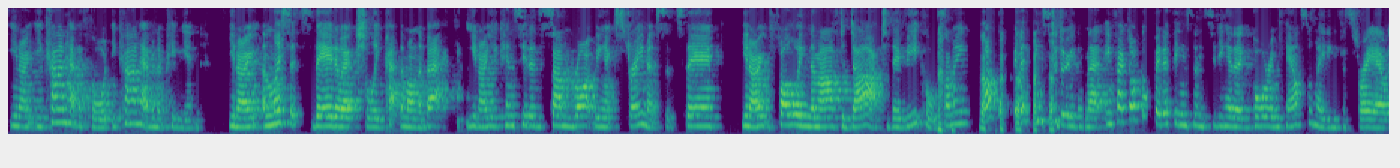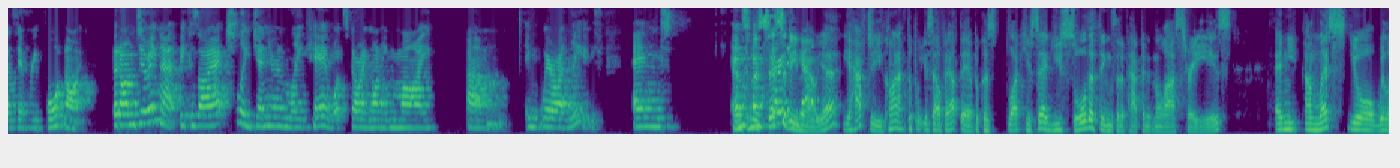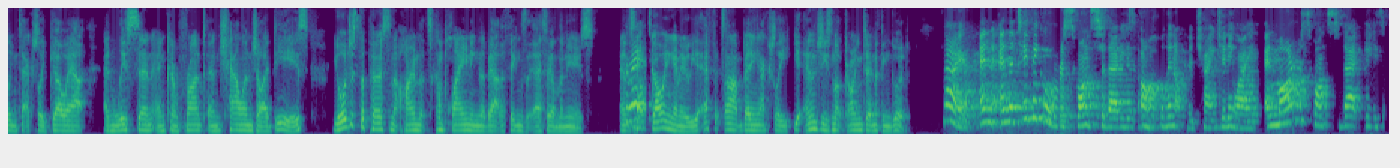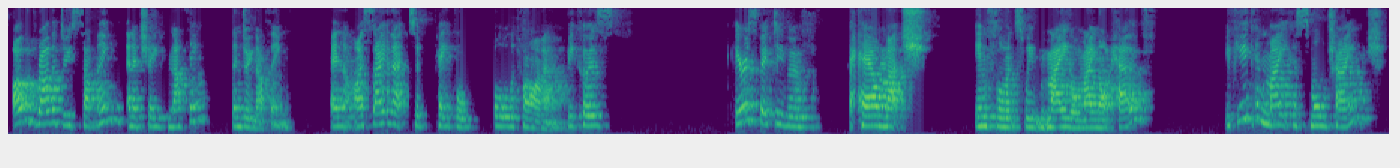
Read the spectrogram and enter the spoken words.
you know, you can't have a thought, you can't have an opinion you know, unless it's there to actually pat them on the back, you know, you're considered some right wing extremists. It's there, you know, following them after dark to their vehicles. I mean, I've got better things to do than that. In fact, I've got better things than sitting at a boring council meeting for three hours every fortnight. But I'm doing that because I actually genuinely care what's going on in my, um, in where I live. And and, it's a necessity so now, yeah? You have to. You kind of have to put yourself out there because, like you said, you saw the things that have happened in the last three years. And you, unless you're willing to actually go out and listen and confront and challenge ideas, you're just the person at home that's complaining about the things that they see on the news. And Correct. it's not going anywhere. Your efforts aren't being actually, your energy's not going to anything good. No, and and the typical response to that is, oh, well, they're not going to change anyway. And my response to that is, I would rather do something and achieve nothing than do nothing. And I say that to people all the time because irrespective of how much influence we may or may not have, if you can make a small change,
